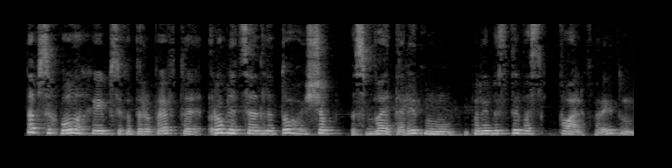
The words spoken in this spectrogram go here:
Та психологи і психотерапевти роблять це для того, щоб з бета-ритму перевести вас в альфа-ритм,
